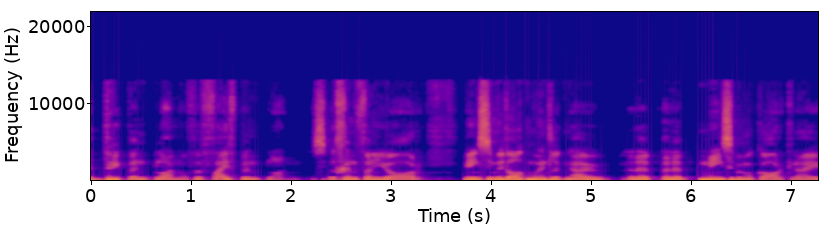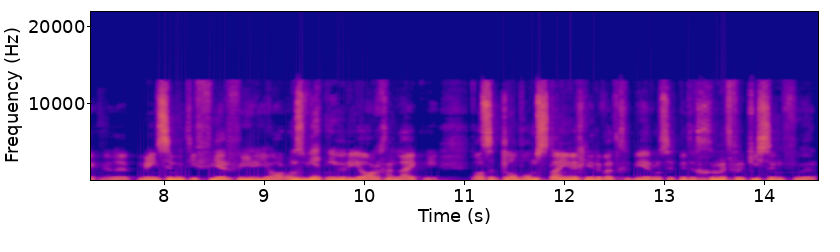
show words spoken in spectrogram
'n 3-punt plan of 'n 5-punt plan. Dis die begin van die jaar. Mense moet dalk moontlik nou hulle hulle mense bymekaar kry, hulle mense motiveer vir hierdie jaar. Ons weet nie hoe die jaar gaan lyk nie. Daar's 'n klomp omstandighede wat gebeur. Ons sit met 'n groot verkiesing voor.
